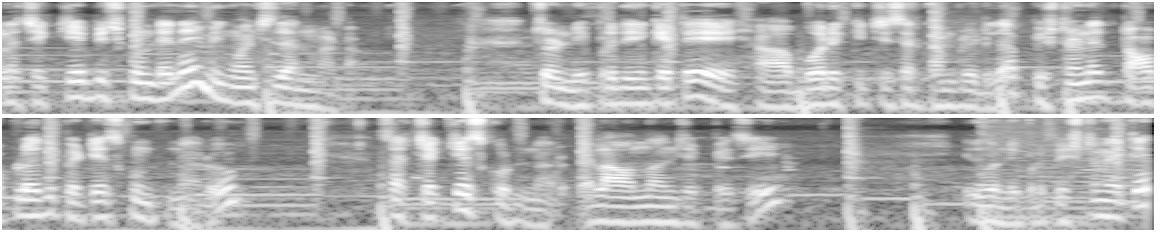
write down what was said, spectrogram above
అలా చెక్ చేయించుకుంటేనే మీకు మంచిదన్నమాట. చూడండి ఇప్పుడు దీనికైతే ఆ బోర్ ఎక్కిచ్చేసారు కంప్లీట్గా. పిస్టన్ అనేది టాప్లో అయితే పెట్టేసుకుంటున్నారు. సార్ చెక్ చేసుకుంటున్నారు ఎలా ఉందని చెప్పేసి. ఇదిగోండి ఇప్పుడు పిస్టన్ అయితే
